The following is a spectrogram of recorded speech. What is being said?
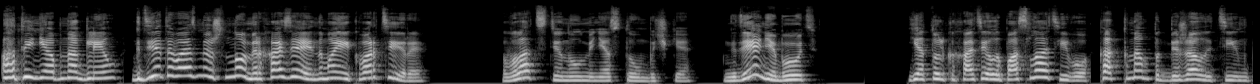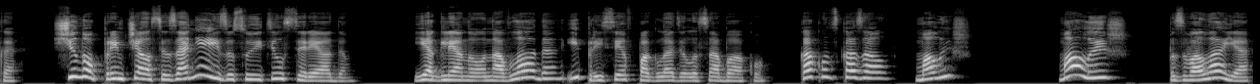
«А ты не обнаглел? Где ты возьмешь номер хозяина моей квартиры?» Влад стянул меня с тумбочки. «Где-нибудь». Я только хотела послать его, как к нам подбежала Тинка. Щенок примчался за ней и засуетился рядом. Я глянула на Влада и, присев, погладила собаку. Как он сказал? «Малыш?» «Малыш!» – позвала я,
